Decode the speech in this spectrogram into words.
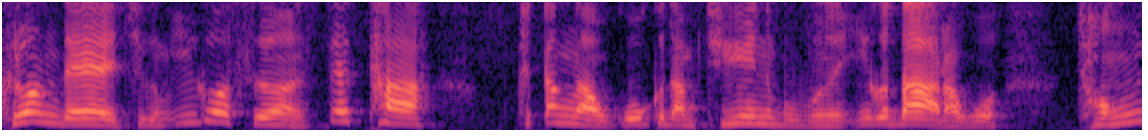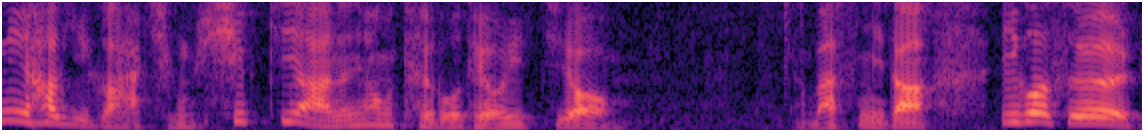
그런데 지금 이것은 세타 이렇게 딱 나오고 그 다음 뒤에 있는 부분은 이거다라고 정리하기가 지금 쉽지 않은 형태로 되어 있지요. 맞습니다. 이것을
